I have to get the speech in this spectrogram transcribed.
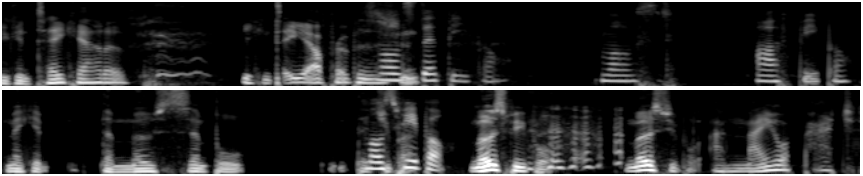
you can take out of you can take out prepositions. most of people. Most off people. Make it the most simple. most people. Most people. most people. A maior parte.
